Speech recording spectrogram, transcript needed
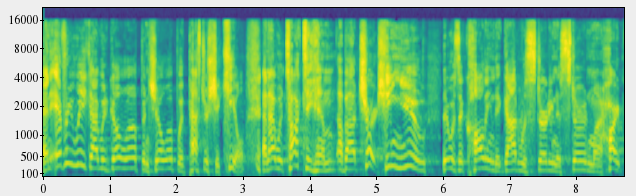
And every week I would go up and show up with Pastor Shaquille and I would talk to him about church. He knew there was a calling that God was starting to stir in my heart.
